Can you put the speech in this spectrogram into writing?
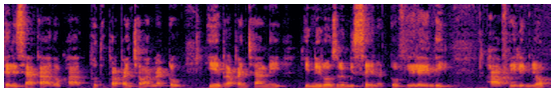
తెలిసాక అదొక అద్భుత ప్రపంచం అన్నట్టు ఈ ప్రపంచాన్ని ఇన్ని రోజులు మిస్ అయినట్టు ఫీల్ అయింది. ఆ ఫీలింగ్లో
